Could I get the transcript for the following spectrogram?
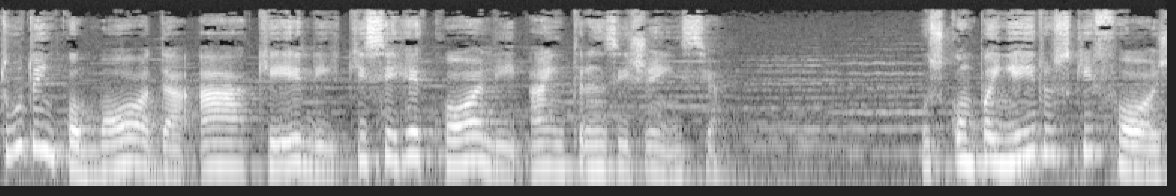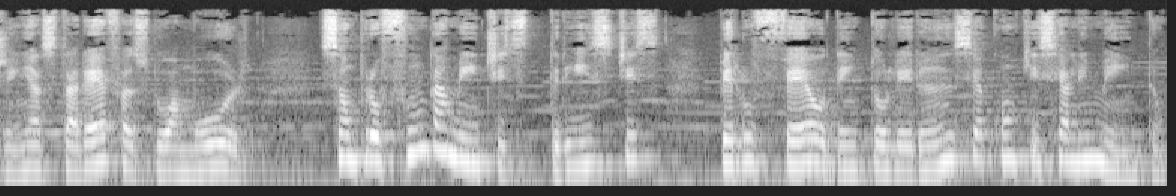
Tudo incomoda a aquele que se recolhe à intransigência. Os companheiros que fogem às tarefas do amor são profundamente tristes pelo fel da intolerância com que se alimentam.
